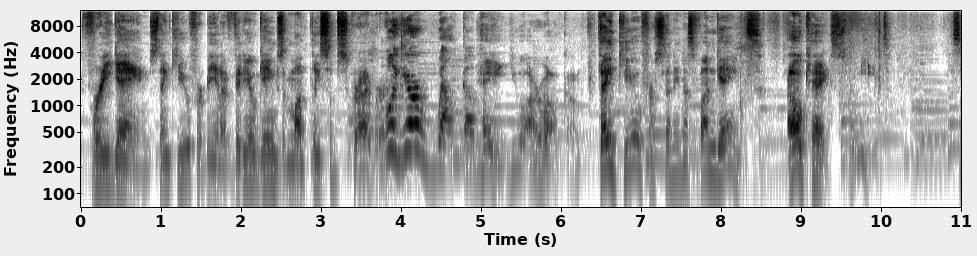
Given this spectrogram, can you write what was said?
free games. Thank you for being a Video Games Monthly subscriber. Well, you're welcome. Hey, you are welcome. Thank you for sending us fun games. Okay, sweet. That's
